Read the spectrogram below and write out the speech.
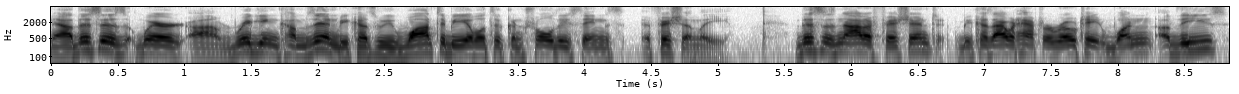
Now this is where um, rigging comes in because we want to be able to control these things efficiently. This is not efficient because I would have to rotate one of these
